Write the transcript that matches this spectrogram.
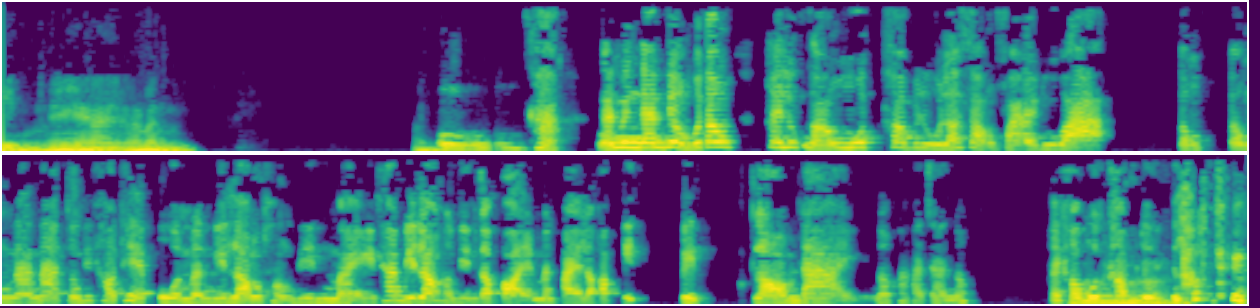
ดินนี่ไงแล้วมันอืมค่ะงั้นงั้นโยมก็ต้องให้ลูกน้องมุดเข้าไปดูแล้วส่องไฟดูว่า ตรงตรงนั้นน่ะ ตรงที่เขาเทปูนมันมีร่องของดินไหม ถ้ามีร่องของดินก็ปล่อยมันไป แล้วก็ปิดปิดล้อมได้เนาะพระอาจารย์เนาะให้เขามุดเข้าดูรอบถึง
